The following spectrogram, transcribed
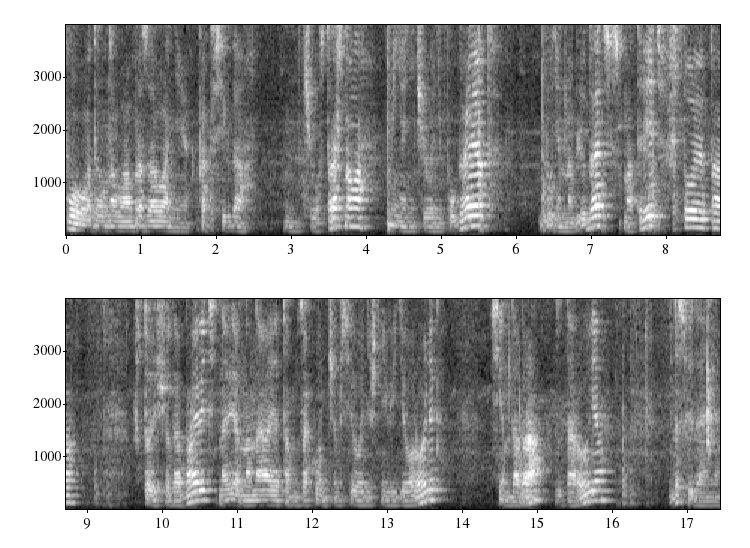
поводу новообразования, как всегда, ничего страшного, меня ничего не пугает. Будем наблюдать, смотреть, что это, что еще добавить. Наверное, на этом закончим сегодняшний видеоролик. Всем добра, здоровья, до свидания.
